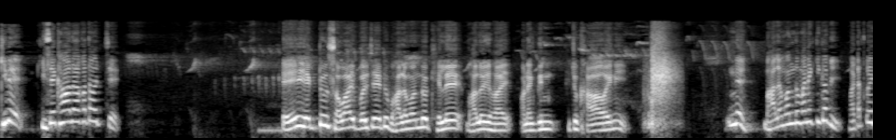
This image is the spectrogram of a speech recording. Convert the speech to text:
কিরে কিসে খাওয়া দাওয়া কথা হচ্ছে? এই একটু সবাই বলছে একটু ভালো মন্দ খেলে ভালোই হয়। অনেকদিন কিছু খাওয়া হয়নি। নে ভালো মন্দ মানে কি খাবি? হঠাৎ করে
